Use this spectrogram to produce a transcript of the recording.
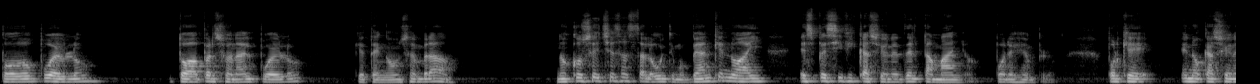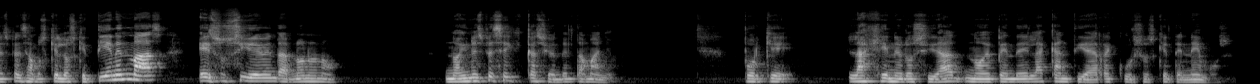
todo pueblo, toda persona del pueblo que tenga un sembrado. No coseches hasta lo último. Vean que no hay especificaciones del tamaño, por ejemplo, porque en ocasiones pensamos que los que tienen más eso sí deben dar. No, no, no. No hay una especificación del tamaño. Porque la generosidad no depende de la cantidad de recursos que tenemos.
